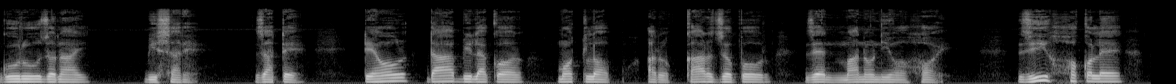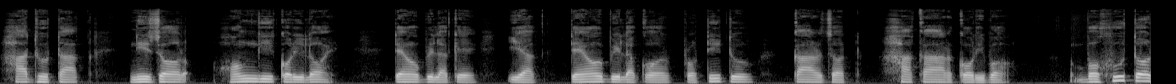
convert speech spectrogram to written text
গুৰু জনাই বিচাৰে যাতে তেওঁৰ দাবিলাকৰ মতলব আৰু কাৰ্যবোৰ যেন মাননীয় হয়। যিসকলে সাধুতাক নিজৰ সংগী কৰি লয়। তেওঁবিলাকে ইয়াক তেওঁবিলাকৰ প্ৰতিটো কাৰ্যত সাকাৰ কৰিব। বহুতৰ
